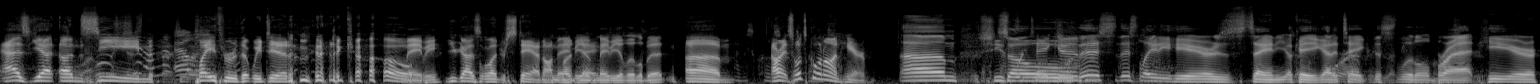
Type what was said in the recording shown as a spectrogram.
as yet unseen playthrough that we did a minute ago. Maybe. you guys will understand on maybe Monday. maybe a little bit. Um, I was close all right, so what's going on here? Um, She's so taking- this this lady here is saying, okay, you got to take this little brat here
